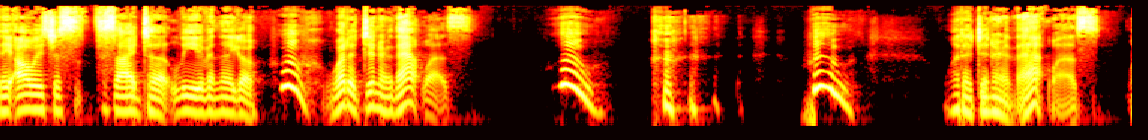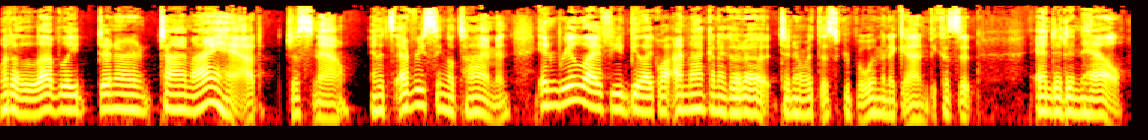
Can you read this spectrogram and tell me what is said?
they always just decide to leave and they go, whew, what a dinner that was. Whew. whew. What a dinner that was. What a lovely dinner time I had just now. And it's every single time. And in real life, you'd be like, well, I'm not going to go to dinner with this group of women again because it ended in hell.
